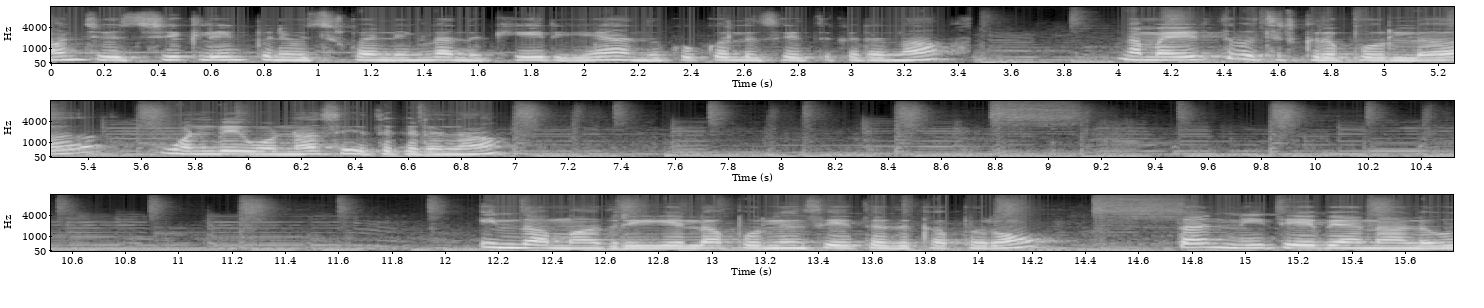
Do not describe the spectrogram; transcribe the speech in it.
ஆஞ்சி வச்சு க்ளீன் பண்ணி வச்சுருக்கோம் இல்லைங்களா? அந்த கீரையை அந்த குக்கரில் சேர்த்துக்கிடலாம். நம்ம எடுத்து வச்சுருக்கிற பொருளை ஒன் பை ஒன்னாக சேர்த்துக்கிடலாம். இந்த மாதிரி எல்லா பொருளையும் சேர்த்ததுக்கப்புறம் தண்ணி தேவையான அளவு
